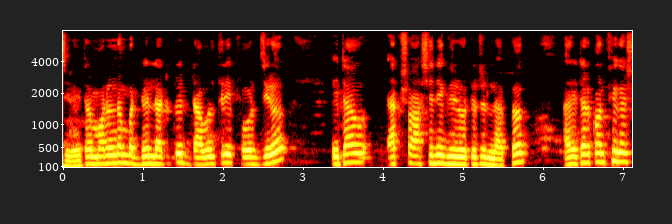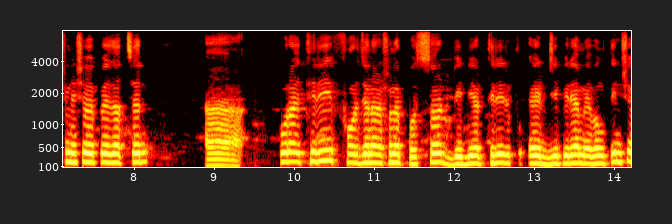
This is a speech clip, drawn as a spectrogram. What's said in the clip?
zero এটার model number Dell Latitude double three four zero এটাও একশো আশি ডিগ্রি রোটেটেড ল্যাপটপ আর এটার কনফিগারেশন হিসেবে পেয়ে যাচ্ছেন কোরাই থ্রি ফোর জেনারেশনের প্রসেসর ডিডিআর থ্রির এইট জিবি র্যাম এবং তিনশো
